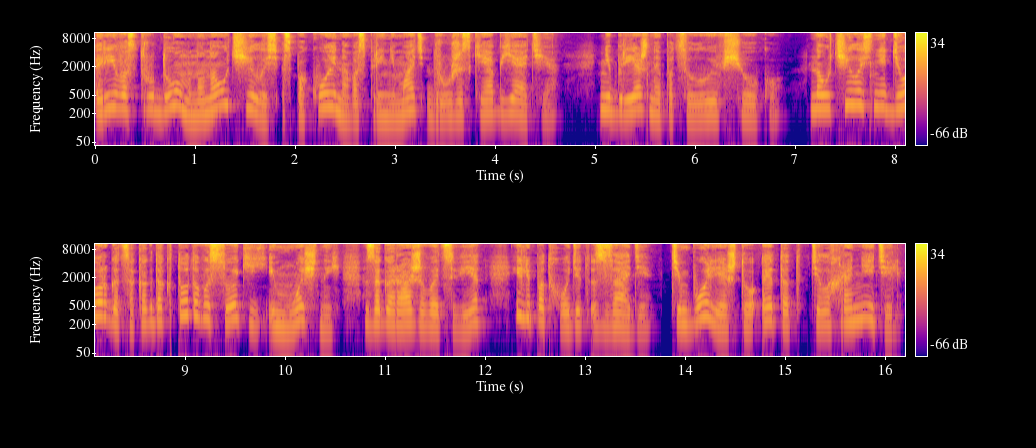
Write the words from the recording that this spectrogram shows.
Рива с трудом, но научилась спокойно воспринимать дружеские объятия, небрежные поцелуи в щеку. Научилась не дергаться, когда кто-то высокий и мощный загораживает свет или подходит сзади. Тем более, что этот телохранитель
